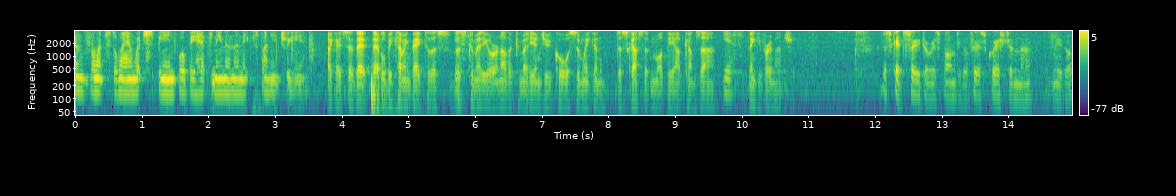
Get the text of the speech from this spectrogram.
influence the way in which spend will be happening in the next financial year. Okay, so that, that'll be coming back to this, this committee or another committee in due course, and we can discuss it and what the outcomes are. Yes. Thank you very much. I'll Just get Sue to respond to your first question, uh, Mayor Goff.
